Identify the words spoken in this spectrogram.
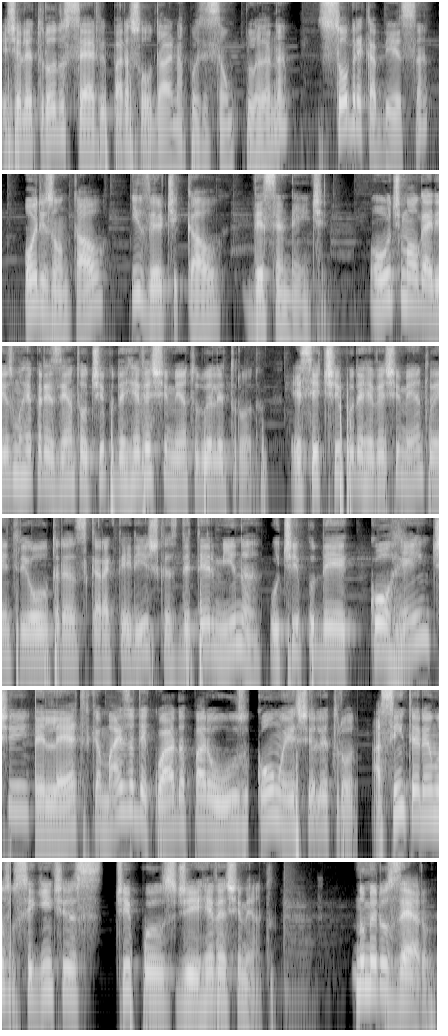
este eletrodo serve para soldar na posição plana, sobrecabeça, horizontal e vertical descendente. O último algarismo representa o tipo de revestimento do eletrodo. Esse tipo de revestimento, entre outras características, determina o tipo de corrente elétrica mais adequada para o uso com este eletrodo. Assim, teremos os seguintes tipos de revestimento: número 0,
